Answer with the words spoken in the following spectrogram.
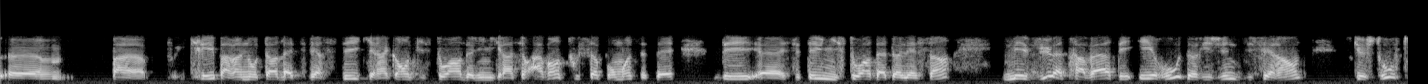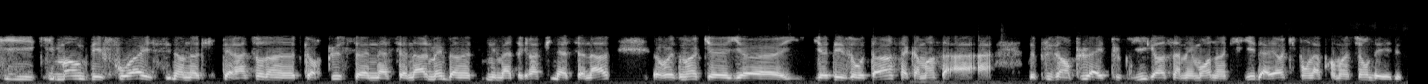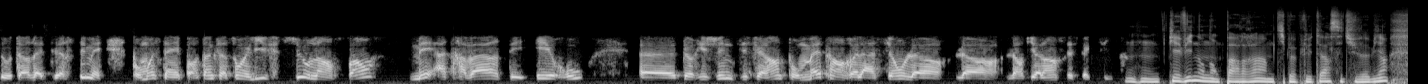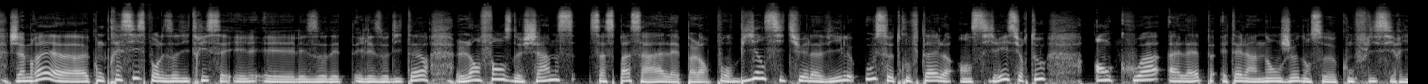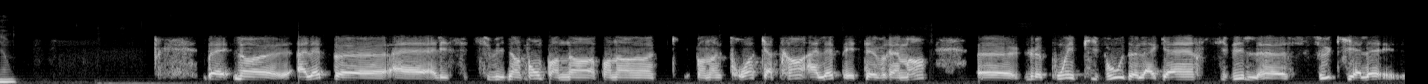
euh, par, créé par un auteur de la diversité qui raconte l'histoire de l'immigration, avant tout ça, pour moi, c'était des, euh, c'était une histoire d'adolescent, mais vue à travers des héros d'origines différentes que je trouve qui, qui manque des fois ici dans notre littérature, dans notre corpus euh, national, même dans notre cinématographie nationale. Heureusement qu'il y a, il y a des auteurs, ça commence à, de plus en plus à être publié grâce à Mémoire d'Encrier d'ailleurs, qui font la promotion des, des, auteurs de la diversité. Mais pour moi, c'était important que ça soit un livre sur l'enfance, mais à travers des héros euh, d'origines différentes pour mettre en relation leurs leur, leur violences respectives. Mhm. Kevin, on en parlera un petit peu plus tard si tu veux bien. J'aimerais euh, qu'on précise pour les auditrices et, et, les, et les auditeurs, l'enfance de Shams, ça se passe à Alep. Alors pour bien situer la ville, où se trouve-t-elle en Syrie? Surtout, en quoi Alep est-elle un enjeu dans ce conflit syrien? Ben, Alep, euh, elle est située dans le fond pendant pendant pendant trois quatre ans. Alep était vraiment euh, le point pivot de la guerre civile. Euh, ceux qui allaient,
